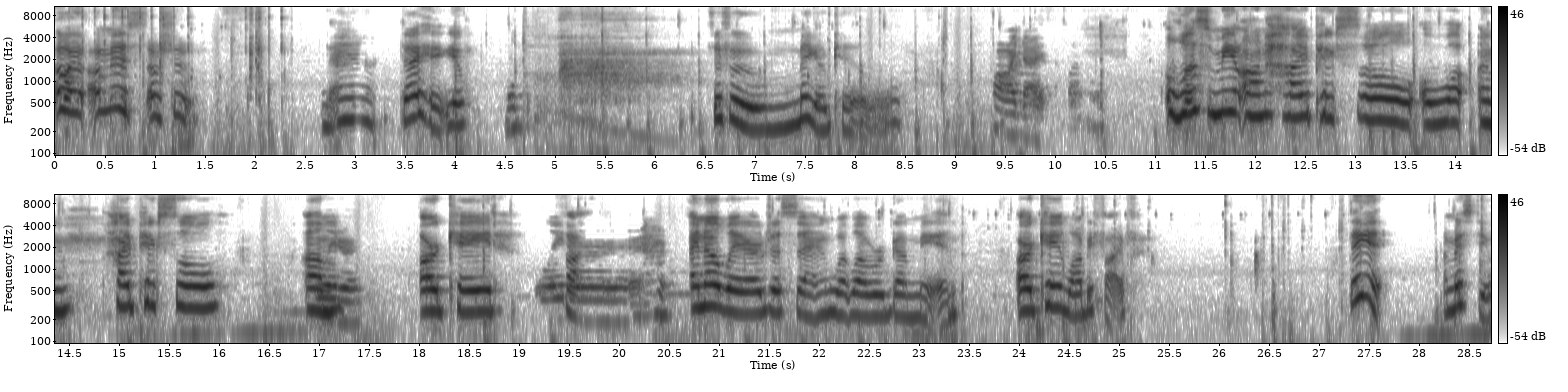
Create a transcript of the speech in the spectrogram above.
Oh, I, I missed. Oh shoot. Man, did I hit you? Nope. Sifu, mega kill. Oh, I died. Let's meet on Hypixel, a lo- um, Hypixel, um, later. arcade. Later. I know later. I'm just saying what level we're gonna meet in. Arcade lobby five. Dang it! I missed you.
